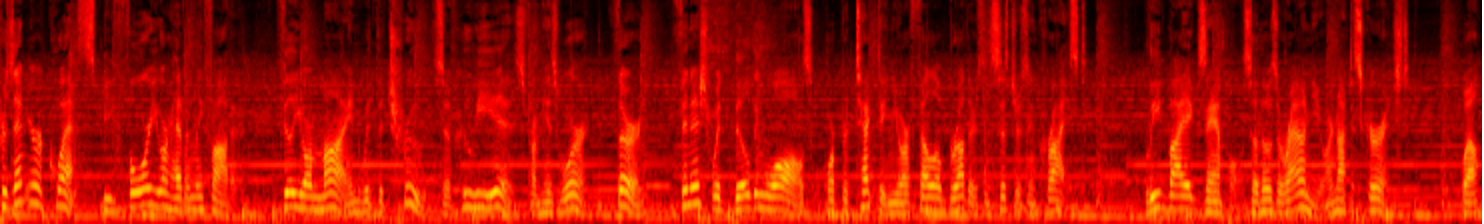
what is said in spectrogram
present your requests before your Heavenly Father. Fill your mind with the truths of who He is from His Word. Third, finish with building walls or protecting your fellow brothers and sisters in Christ. Lead by example so those around you are not discouraged. Well,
